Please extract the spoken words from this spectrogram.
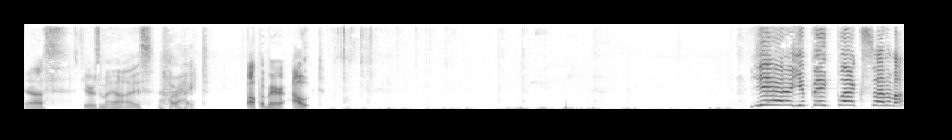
Yes, tears in my eyes. All right. Papa Bear out. Yeah, you big black son of a...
